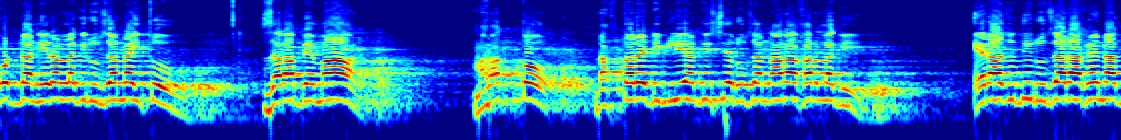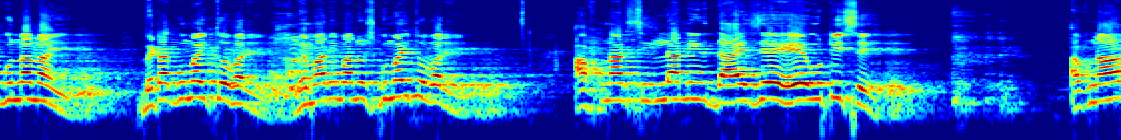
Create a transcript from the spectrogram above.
করডা এরার লাগি রোজা নাই তো। যারা বেমার, মারাত্মক, ডাক্তারে ডিগ্লিয়ার দিছে, রোজা না রাখার লাগি। এরা যদি রোজা রাখে না গুণা নাই। বেটা ঘুমাইতে পারে, বেমারি মানুষ ঘুমাইতে পারে। আপনার চিল্লানির দায় যে হে উঠিছে। আপনার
